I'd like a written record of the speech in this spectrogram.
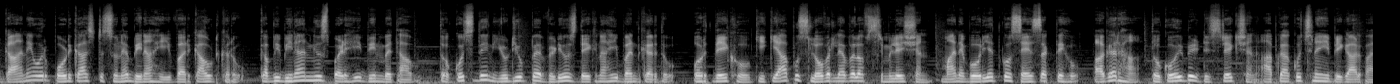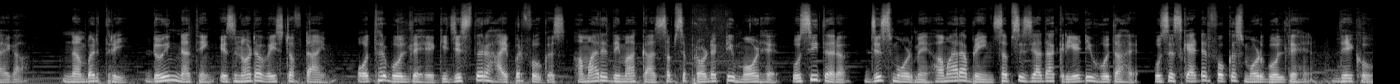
गाने और पॉडकास्ट सुने बिना ही वर्कआउट करो। कभी बिना न्यूज़ पढ़े ही दिन बिताओ। तो कुछ दिन यूट्यूब पे वीडियोस देखना ही बंद कर दो और देखो कि क्या आप उस लोअर लेवल ऑफ़ स्टिमुलेशन माने बोरियत को सह सकते हो। अगर हाँ तो कोई भी डिस्ट्रेक्शन आपका कुछ नहीं बिगाड़ पाएगा। Number three doing nothing is not a waste of time author बोलते हैं कि जिस तरह हाइपर फोकस हमारे दिमाग का सबसे प्रोडक्टिव मोड है, उसी तरह जिस मोड में हमारा ब्रेन सबसे ज़्यादा क्रिएटिव होता है, उसे स्कैटर फोकस मोड बोलते हैं। देखो,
